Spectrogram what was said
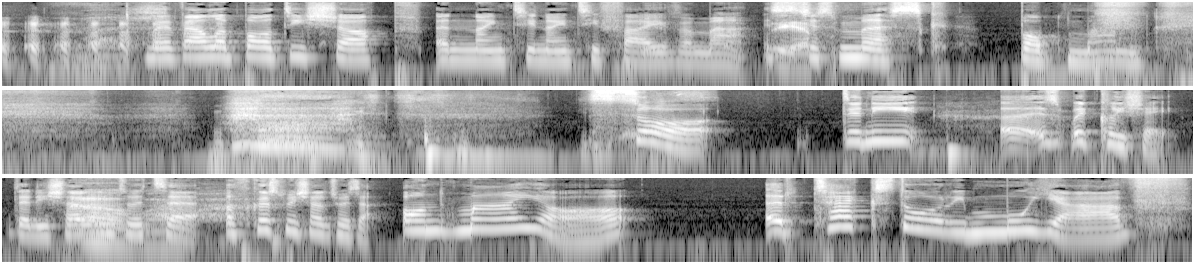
mae fel y body shop yn 1995 yma. It's yep. just Musk, Bob Man. so, dyn ni... Uh, cliché, dyn ni siarad oh, on Twitter. Wow. Of course mi siarad Twitter. Ond mae o, yr text tech story mwyaf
